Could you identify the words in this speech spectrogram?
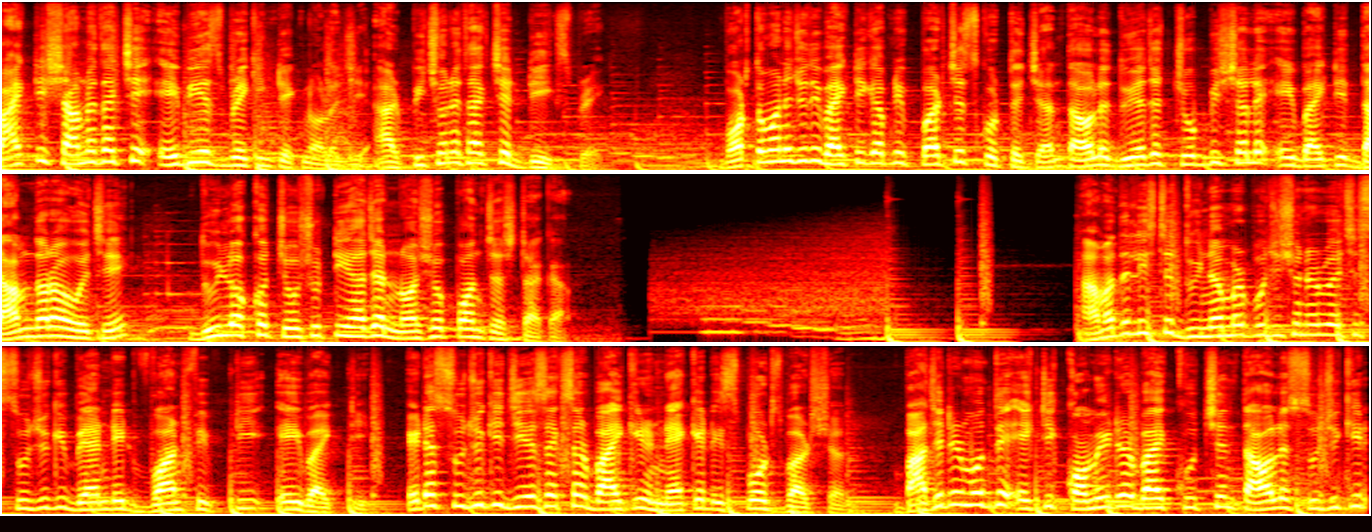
বাইকটির সামনে থাকছে এবিএস ব্রেকিং টেকনোলজি আর পিছনে থাকছে ডিস্ক ব্রেক বর্তমানে যদি বাইকটিকে আপনি পারচেস করতে চান, তাহলে দুই হাজার চব্বিশ সালে এই বাইকটির দাম ধরা হয়েছে দুই লক্ষ চৌষট্টি হাজার নয়শো পঞ্চাশ টাকা। আমাদের লিস্টে দুই নম্বর পজিশনে রয়েছে সুজুকি ব্যান্ডিট ওয়ান ফিফটি এই বাইকটি। এটা সুজুকি জিএসএক্স আর বাইকের নেকেড স্পোর্টস ভার্সন বাজেটের মধ্যে একটি কমিউটার বাইক খুঁজছেন, তাহলে সুজুকির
